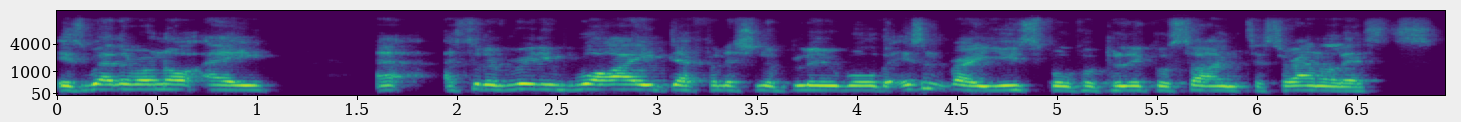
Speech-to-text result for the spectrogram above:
is whether or not a, a sort of really wide definition of blue wall that isn't very useful for political scientists or analysts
